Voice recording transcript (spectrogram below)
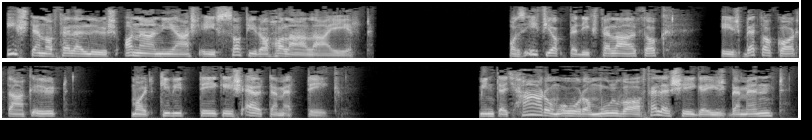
Isten a felelős Anániás és Szafira haláláért. Az ifjak pedig felálltak, és betakarták őt, majd kivitték és eltemették. Mintegy három óra múlva a felesége is bement,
